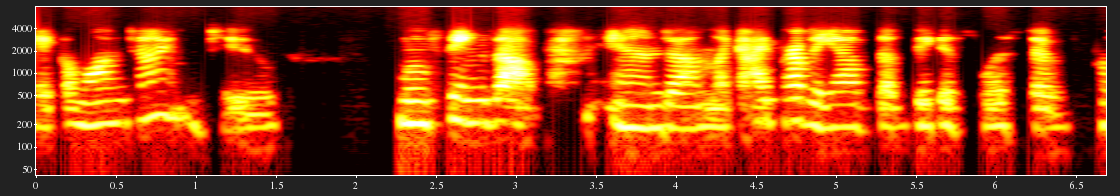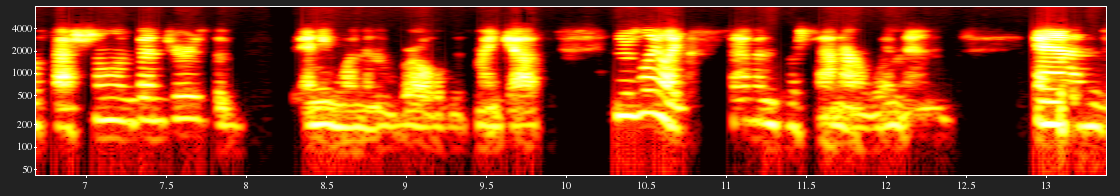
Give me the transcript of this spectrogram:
take a long time to move things up. And um, like I probably have the biggest list of professional inventors of anyone in the world, is my guess. And there's only like seven percent are women. And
